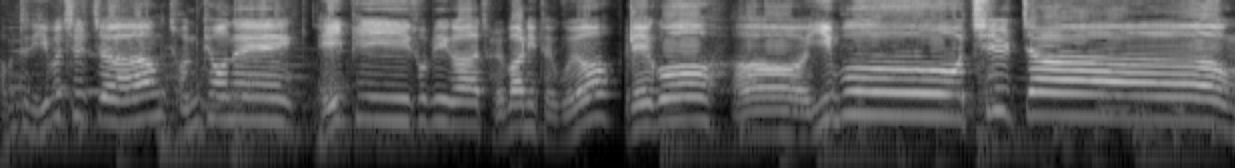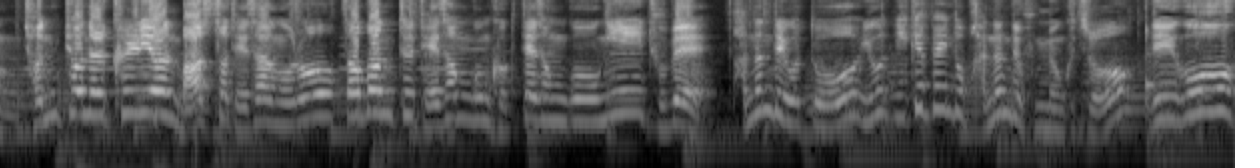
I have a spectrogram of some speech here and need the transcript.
아무튼 2부 7장 전편의 AP 소비가 절반이 되고요. 그리고 어 2부 7장 전편을 클리어한 마스터 대상으로 servant 대성공 극대 성공이 2배 봤는데 이것도 이거 이 캠페인도 봤는데 분명 그쵸? 그리고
